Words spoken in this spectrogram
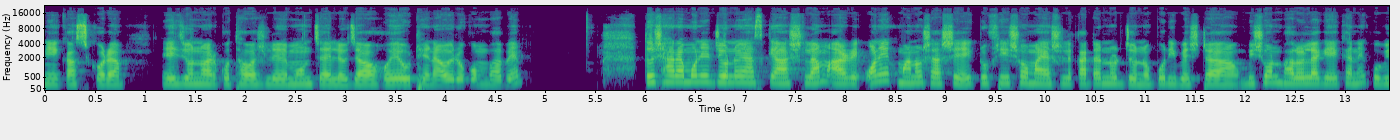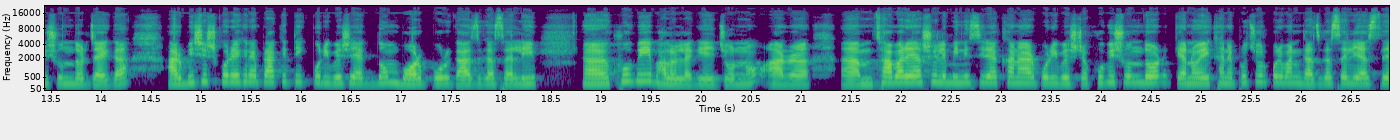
নিয়ে কাজ করা। এইজন্য আর কোথাও আসলে মন চাইলেও যাওয়া হয়ে ওঠে না ওই রকমভাবে তো সারামনির জন্যই আজকে আসলাম। আর অনেক মানুষ আসে একটু ফ্রি সময় আসলে কাটানোর জন্য। পরিবেশটা ভীষণ ভালো লাগে এখানে। খুবই সুন্দর জায়গা। আর বিশেষ করে এখানে প্রাকৃতিক পরিবেশে একদম ভরপুর গাছ-গাছালি। খুবই ভালো লাগে এই জন্য আর সাভারে আসলে মিনি চিড়িয়াখানার পরিবেশটা খুবই সুন্দর। কেন এখানে প্রচুর পরিমাণ গাছ-গাছালি আছে।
